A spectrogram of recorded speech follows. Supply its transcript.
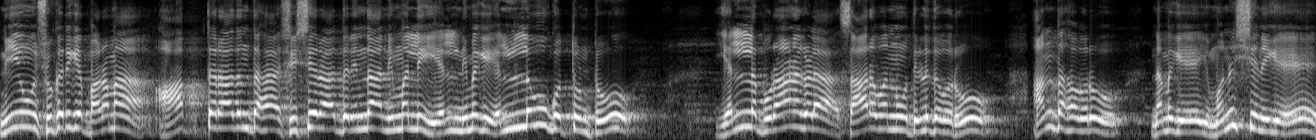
ನೀವು ಶುಕರಿಗೆ ಪರಮ ಆಪ್ತರಾದಂತಹ ಶಿಷ್ಯರಾದ್ದರಿಂದ ನಿಮ್ಮಲ್ಲಿ ಎಲ್, ನಿಮಗೆ ಎಲ್ಲವೂ ಗೊತ್ತುಂಟು. ಎಲ್ಲ ಪುರಾಣಗಳ ಸಾರವನ್ನು ತಿಳಿದವರು, ಅಂತಹವರು ನಮಗೆ ಈ ಮನುಷ್ಯನಿಗೆ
